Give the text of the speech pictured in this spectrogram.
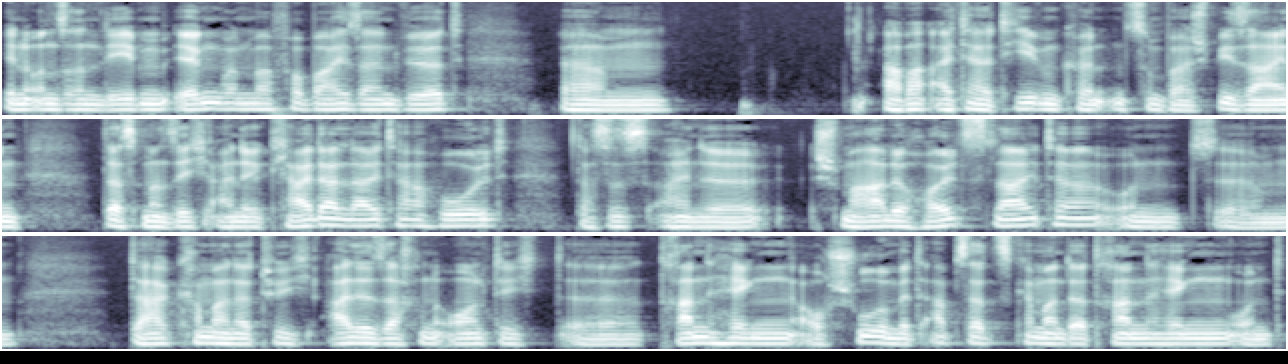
in unserem Leben irgendwann mal vorbei sein wird. Ähm, aber Alternativen könnten zum Beispiel sein, dass man sich eine Kleiderleiter holt. Das ist eine schmale Holzleiter und ähm, da kann man natürlich alle Sachen ordentlich äh, dranhängen. Auch Schuhe mit Absatz kann man da dranhängen und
